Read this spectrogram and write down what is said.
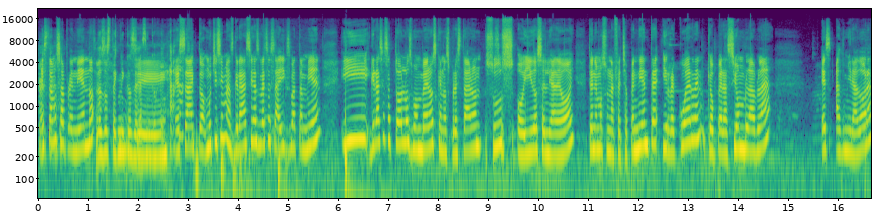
Estamos aprendiendo. Los dos técnicos de la Sí. 5G. Exacto. Muchísimas gracias. Gracias a Ixba también. Y gracias a todos los bomberos que nos prestaron sus oídos el día de hoy. Tenemos una fecha pendiente. Y recuerden que Operación Bla Bla es admiradora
